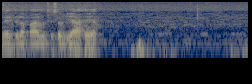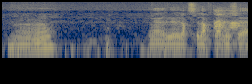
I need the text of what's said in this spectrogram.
medyo napagod siya sa biyahe. Mhm. Yan, relax-relax lang siya.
